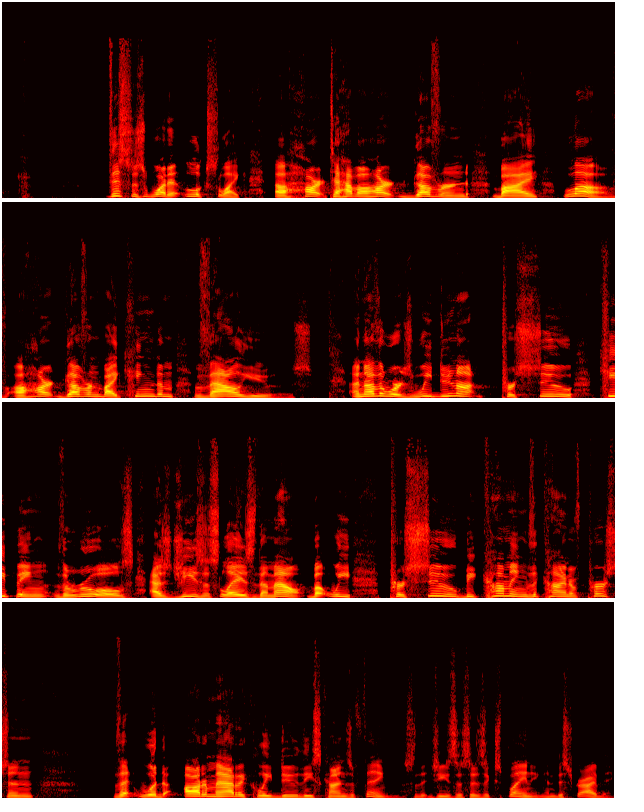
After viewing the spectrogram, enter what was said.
This is what it looks like a heart, to have a heart governed by love, a heart governed by kingdom values. In other words, we do not pursue keeping the rules as Jesus lays them out, but we pursue becoming the kind of person that would automatically do these kinds of things that Jesus is explaining and describing.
